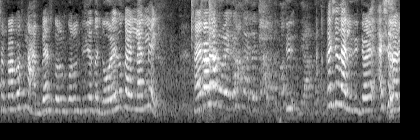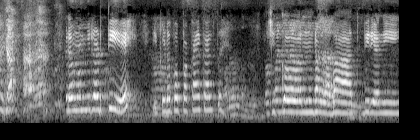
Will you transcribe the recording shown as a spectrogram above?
सकाळपासून अभ्यास करून करून तिचे आता डोळे दुखायला लागले. आहे ना कसे झाले ती डोळे? असे झाले का? इकडं मम्मी रडतीये. इकडं पप्पा काय करताय? चिकन ढाला भात बिर्याणी.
